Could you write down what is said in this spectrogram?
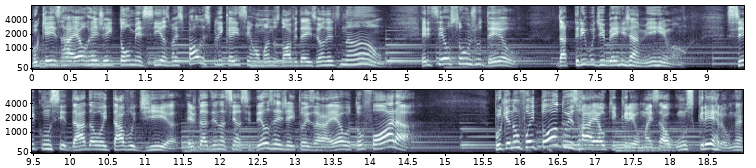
porque Israel rejeitou o Messias, mas Paulo explica isso em Romanos 9, 10 e 11, ele diz, não, ele diz, eu sou um judeu, da tribo de Benjamim, irmão, circuncidado ao oitavo dia, ele está dizendo assim, ó, se Deus rejeitou Israel, eu estou fora, porque não foi todo Israel que creu, mas alguns creram, né?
